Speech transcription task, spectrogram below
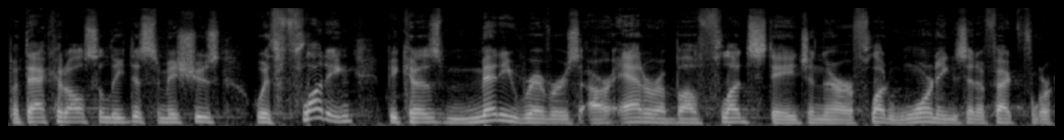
but that could also lead to some issues with flooding because many rivers are at or above flood stage and there are flood warnings in effect for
